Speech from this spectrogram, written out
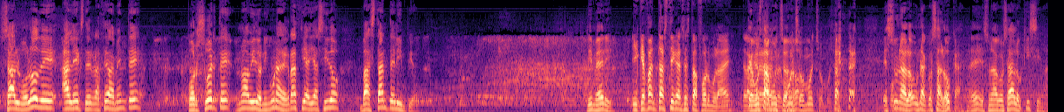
salvo lo de Alex, desgraciadamente, por suerte no ha habido ninguna desgracia y ha sido bastante limpio. Dime, Eri. Y qué fantástica es esta fórmula, ¿eh? Te gusta mucho, Mucho, mucho, mucho. es una, una, cosa loca, ¿eh? es una cosa loquísima.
